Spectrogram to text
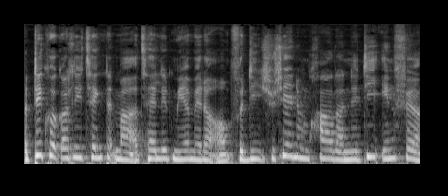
Og det kunne jeg godt lige tænke mig at tale lidt mere med dig om, fordi Socialdemokraterne, de indfører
